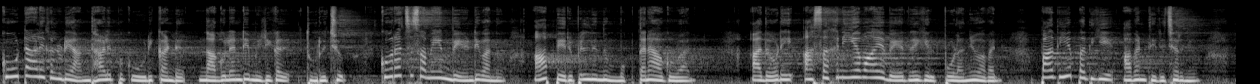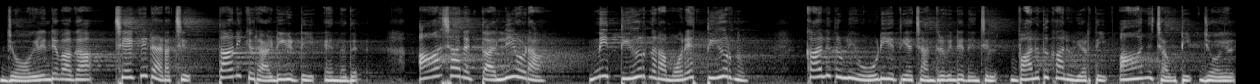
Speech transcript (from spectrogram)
കൂട്ടാളികളുടെ അന്താളിപ്പ് കൂടിക്കണ്ട് നകുലന്റെ മിഴികൾ തുറിച്ചു. കുറച്ചു സമയം വേണ്ടി വന്നു ആ പെരുപ്പിൽ നിന്നും മുക്തനാകുവാൻ. അതോടെ അസഹനീയമായ വേദനയിൽ പുളഞ്ഞു അവൻ. പതിയെ പതിയെ അവൻ തിരിച്ചറിഞ്ഞു ജോയിലിന്റെ വക ചെകിടടച്ച് തനിക്കൊരടി കിട്ടി എന്നത്. ആശാനെ തല്ലിയോടാ. നീ തീർന്നടാ മോനെ തീർന്നു. കലുതുള്ളി ഓടിയെത്തിയ ചന്ദ്രുവിന്റെ നെഞ്ചിൽ വലതുകാൽ ഉയർത്തി ആഞ്ഞു ചവിട്ടി ജോയൽ.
